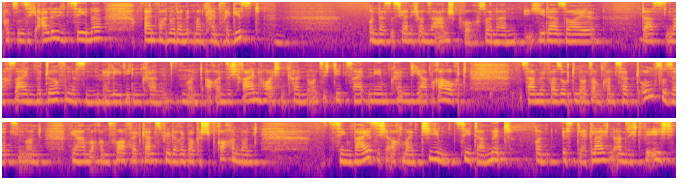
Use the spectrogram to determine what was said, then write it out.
putzen sich alle die Zähne, einfach nur damit man keinen vergisst. Und das ist ja nicht unser Anspruch, sondern jeder soll das nach seinen Bedürfnissen erledigen können und auch in sich reinhorchen können und sich die Zeit nehmen können, die er braucht. Das haben wir versucht in unserem Konzept umzusetzen und wir haben auch im Vorfeld ganz viel darüber gesprochen und Deswegen weiß ich auch, mein Team zieht da mit und ist der gleichen Ansicht wie ich.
